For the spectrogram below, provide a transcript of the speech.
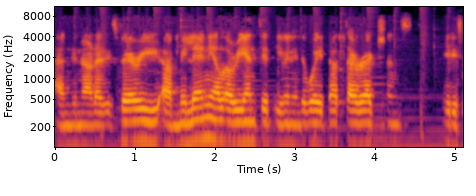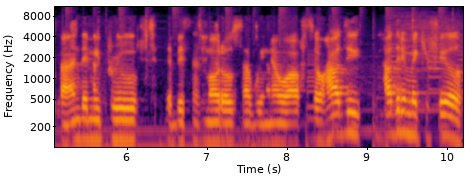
and, you know, that is very uh, millennial oriented, even in the way that directions. It is pandemic proofed, the business models that we know of. So, how do how did it make you feel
